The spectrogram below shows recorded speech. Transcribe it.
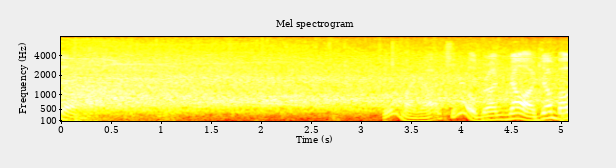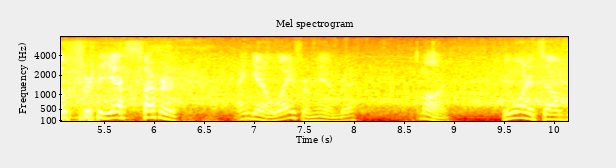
that. Oh my god, chill, bro. No, jump over. yes, sir. I ain't getting away from him, bro. Come on. He wanted some.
